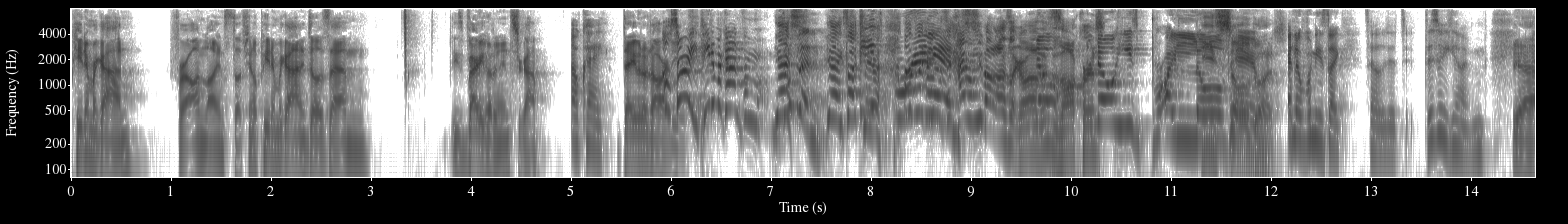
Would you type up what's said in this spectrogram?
Peter McGann for online stuff. You know, Peter McGann. He does. Um, he's very good on Instagram. Okay. David O'Doherty. Oh, sorry, Peter Yes. Dublin. Yeah, exactly. He's yeah. I was like, I was like, brilliant. how is he not? I was like, oh, this is awkward. No, he's. Br- I love He's so him. good. Love when he's like, so this week I'm. yeah,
